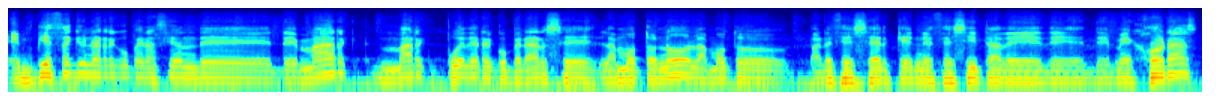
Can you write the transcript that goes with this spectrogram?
Empieza aquí una recuperación de, de Mark. Mark puede recuperarse, la moto no, la moto parece ser que necesita de, mejoras.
